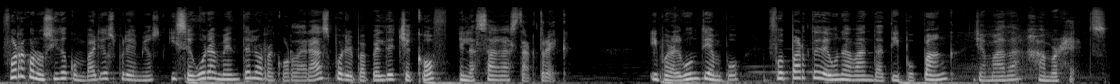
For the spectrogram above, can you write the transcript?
Fue reconocido con varios premios y seguramente lo recordarás por el papel de Chekhov en la saga Star Trek. Y por algún tiempo fue parte de una banda tipo punk llamada Hammerheads.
